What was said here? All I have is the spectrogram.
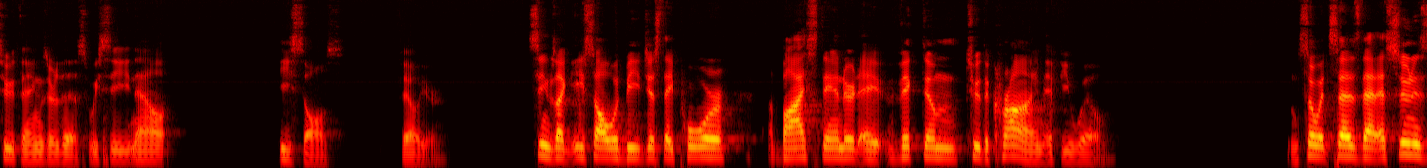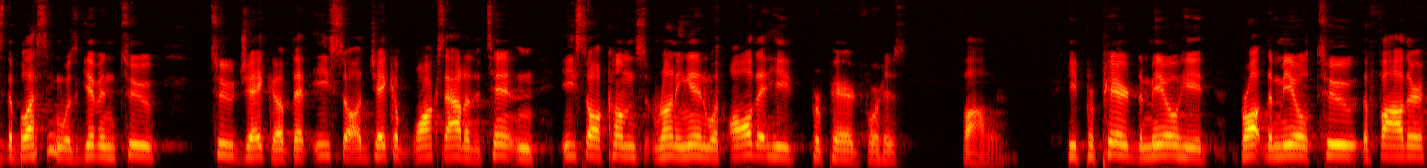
two things are this. We see now Esau's failure. Seems like Esau would be just a poor bystander, a victim to the crime, if you will. And so it says that as soon as the blessing was given to, to Jacob, that Esau, Jacob walks out of the tent and Esau comes running in with all that he prepared for his father. He'd prepared the meal, he'd brought the meal to the father,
